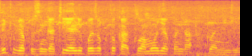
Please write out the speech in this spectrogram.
vitu vya kuzingatia ili kuweza kutoka hatua moja kwenda hatua nyingine.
